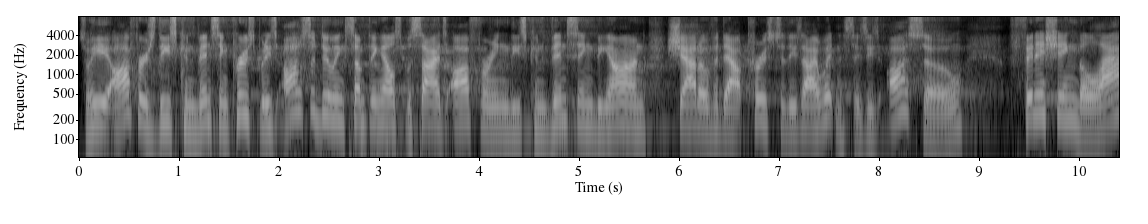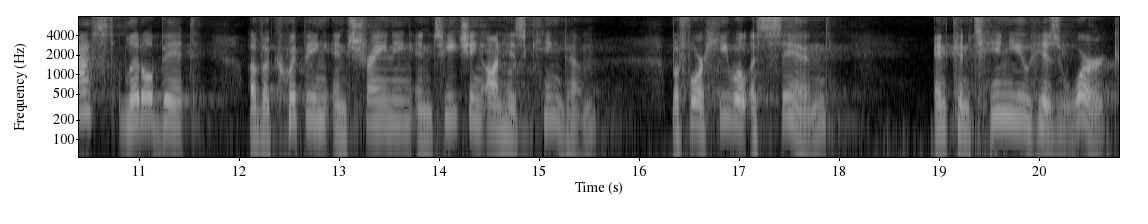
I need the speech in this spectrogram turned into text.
So he offers these convincing proofs, but he's also doing something else besides offering these convincing, beyond shadow of a doubt proofs to these eyewitnesses. He's also finishing the last little bit of equipping and training and teaching on his kingdom before he will ascend and continue his work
